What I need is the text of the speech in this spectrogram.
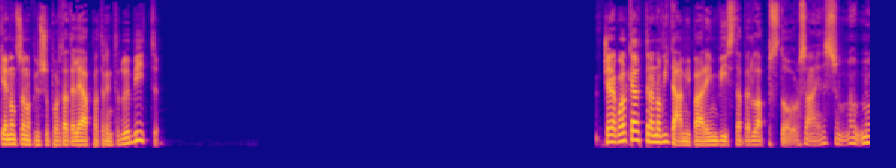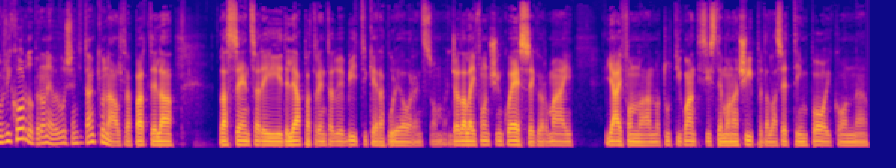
Che non sono più supportate le app a 32 bit C'era qualche altra novità, mi pare, in vista per l'App Store, sai? Adesso no, non ricordo, però ne avevo sentita anche un'altra, a parte la, l'assenza dei, delle app a 32 bit, che era pure ora, insomma. Già dall'iPhone 5S, che ormai gli iPhone hanno tutti quanti sistema una chip dalla 7 in poi, con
